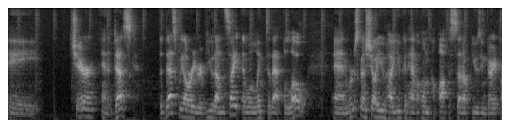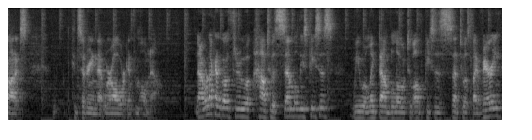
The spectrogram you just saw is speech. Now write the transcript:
a chair, and a desk. The desk we already reviewed on the site and we'll link to that below. And we're just going to show you how you can have a home office setup using Vari products considering that we're all working from home now. Now we're not going to go through how to assemble these pieces. We will link down below to all the pieces sent to us by Vari.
